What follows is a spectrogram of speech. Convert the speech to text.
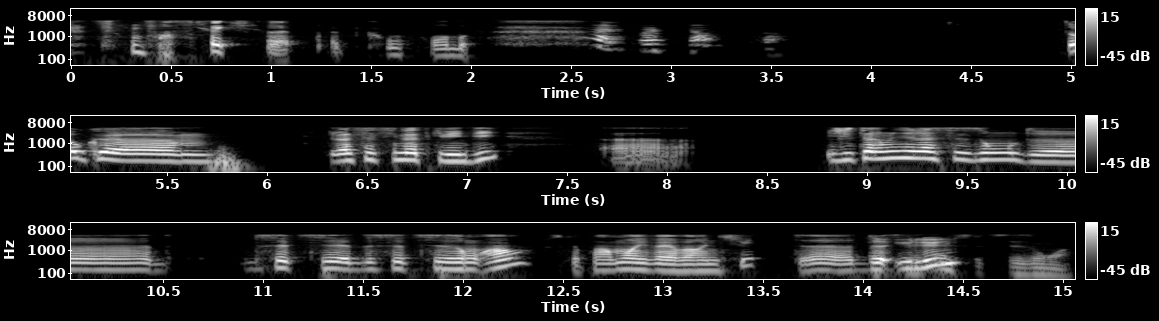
C'est pour ça qu'il n'y a pas de confondre. Ça. Donc, euh, l'assassinat de Kennedy. Euh, j'ai terminé la saison de, de, cette, de cette saison 1, parce qu'apparemment il va y avoir une suite, euh, de Ulule. cette saison. hein.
